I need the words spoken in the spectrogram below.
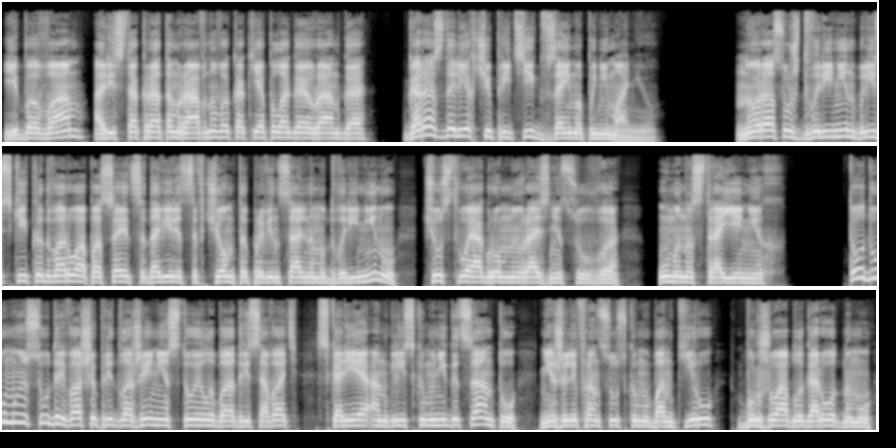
ибо вам, аристократам равного, как я полагаю, ранга, гораздо легче прийти к взаимопониманию. Но раз уж дворянин, близкий ко двору, опасается довериться в чем-то провинциальному дворянину, чувствуя огромную разницу в умонастроениях, то, думаю, сударь, ваше предложение стоило бы адресовать скорее английскому негацианту, нежели французскому банкиру, буржуа благородному,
